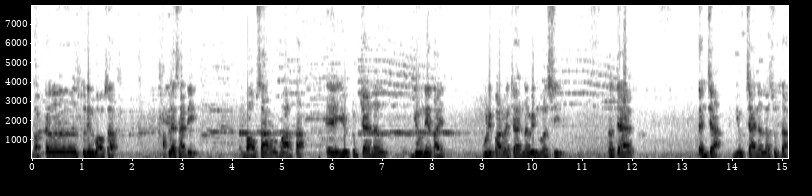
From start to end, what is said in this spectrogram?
डॉक्टर सुनील भावसार आपल्यासाठी भावसा वार्ता हे यूट्यूब चॅनल घेऊन येत आहेत. गुढीपाडव्याच्या नवीन वर्षी. तर त्या त्यांच्या न्यूज चॅनलला सुद्धा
